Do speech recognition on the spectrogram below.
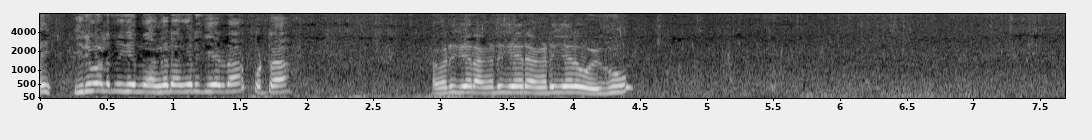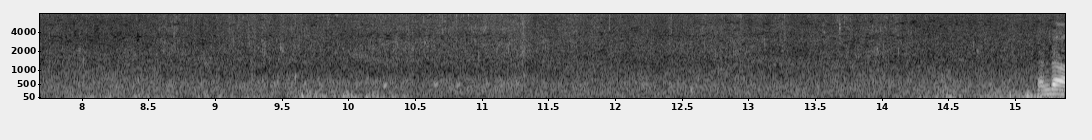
ഏയ് ഇരു ചെന്ന് അങ്ങോട്ട് അങ്ങോട്ട് കയറടാ പൊട്ടാ. അങ്ങോട്ട് കയറി അങ്ങോട്ട് കയറി അങ്ങോട്ട് കയറി ഒഴുകും. കണ്ടോ?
